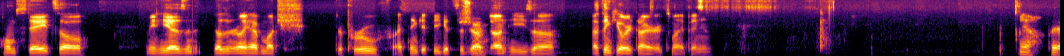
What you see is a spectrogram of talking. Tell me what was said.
home state. So, I mean, he hasn't doesn't really have much to prove. I think if he gets the Sure. job done, he's uh, I think he'll retire. It's my opinion. Yeah. Yeah.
